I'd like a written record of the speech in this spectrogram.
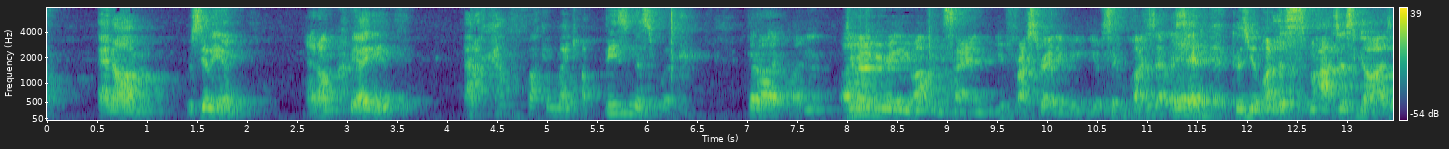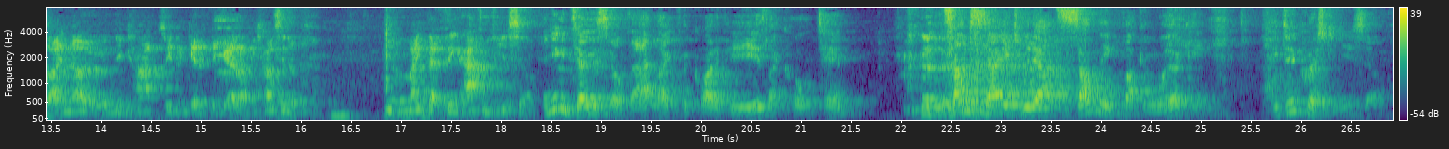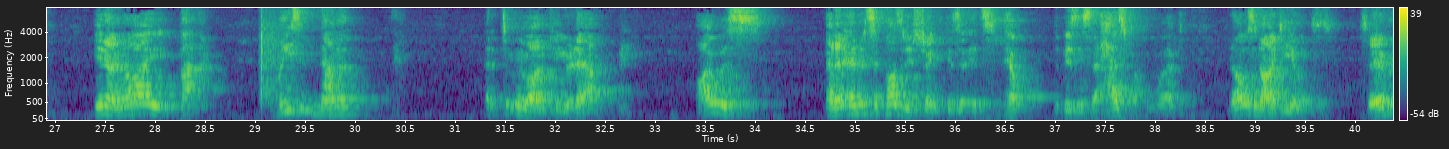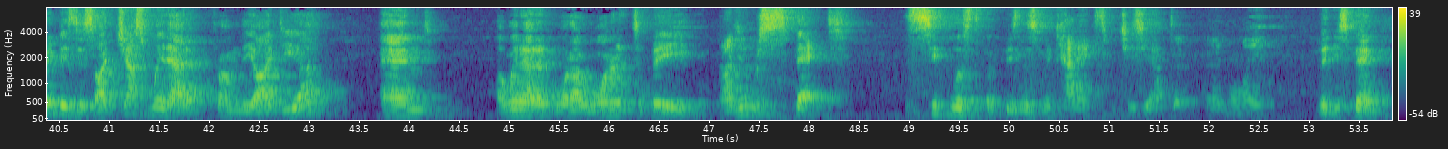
and I'm resilient and I'm creative and I can't fucking make a business work? But I, I, Do you remember me ringing you up and saying you're frustrating me? You Your supervisor out there Yeah. said because you're one of the smartest guys I know, and you can't seem to get it together. You can't seem to you know, make that thing happen for yourself. And you can tell yourself that, like for quite a few years, like call it 10. At some stage, without something fucking working, you do question yourself. You know, and I, but the reason none of, and it took me a while to figure it out, I was, and, and it's a positive strength because it's helped the business that has fucking worked, but I was an idealist. So every business, I just went at it from the idea and I went at it what I wanted it to be, and I didn't respect the simplest of business mechanics, which is you have to earn more money than you spend,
